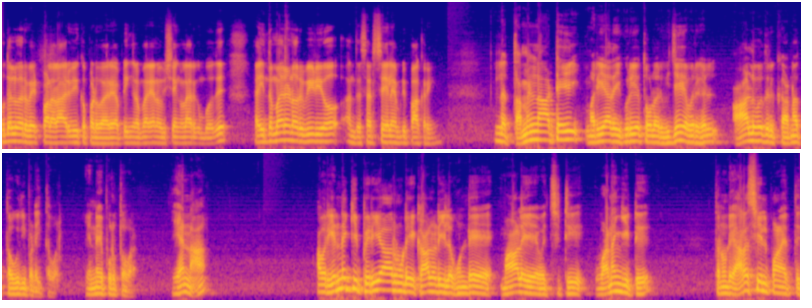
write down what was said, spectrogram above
முதல்வர் வேட்பாளராக அறிவிக்கப்படுவார் அப்படிங்கிற மாதிரியான விஷயங்கள்லாம் இருக்கும்போது இந்த மாதிரியான ஒரு வீடியோ அந்த சர்ச்சையெல்லாம் எப்படி பார்க்குறீங்க இல்லை தமிழ்நாட்டை மரியாதைக்குரிய தோழர் விஜய் அவர்கள் ஆளுவதற்கான தகுதி படைத்தவர் என்னை பொறுத்தவரை. ஏன்னா அவர் என்னைக்கு பெரியாருனுடைய காலடியில் கொண்டே மாலையை வச்சுட்டு வணங்கிட்டு தன்னுடைய அரசியல் பயணத்தை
